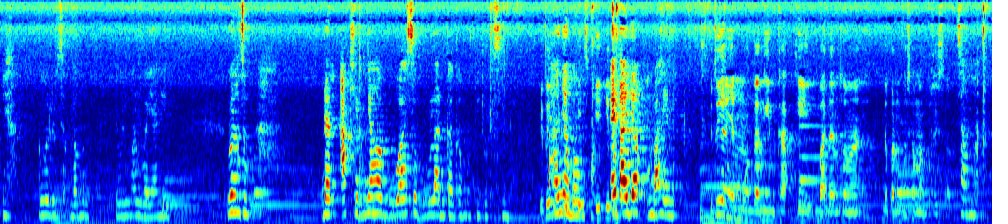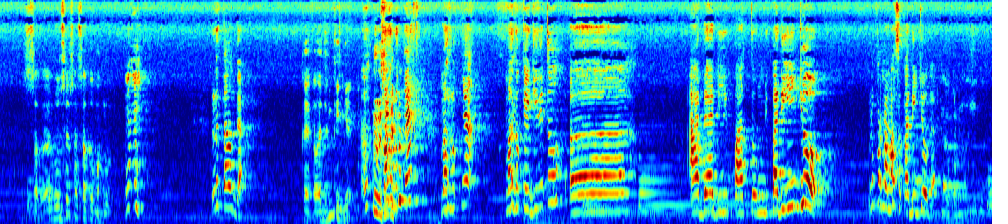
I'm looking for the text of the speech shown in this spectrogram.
Ya gue baru bisa bangun. Jam lima lu bayangin. Gue langsung dan akhirnya gue sebulan kagak mau tidur di sini. Itu- tanya i- mau Wisma eh tanya mbah Heni. Itu yang yang megangin kaki badan sama depan muka sama persis sama. Sa- maksudnya salah satu makhluk? Lu tau gak kayak kalajengking ya? Eh, makhluknya makhluknya makhluk kayak gini tuh eh ada di patung di padi hijau. Lu pernah masuk padi hijau gak? Nggak pernah lagi gua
